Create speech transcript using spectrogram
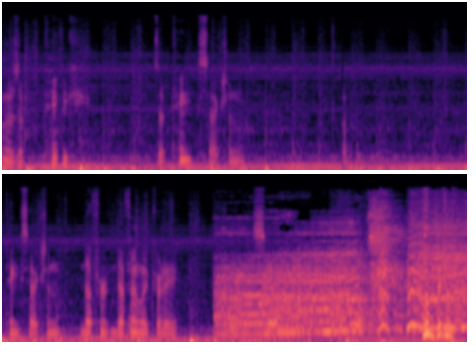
there's a pink. There's a pink section. Pink section. Defi- definitely pretty. sick. oh my god!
